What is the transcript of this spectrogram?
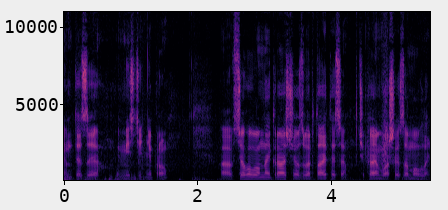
МТЗ в місті Дніпро. Всього вам найкращого, звертайтеся, чекаємо ваших замовлень.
